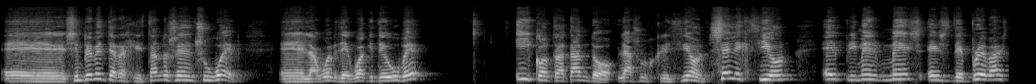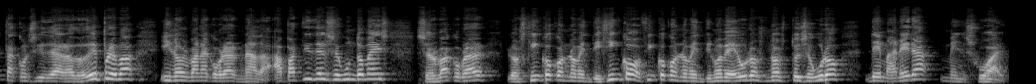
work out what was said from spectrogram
eh, simplemente registrándose en su web, eh, la web de Wacky TV, y contratando la suscripción selección, el primer mes es de prueba, está considerado de prueba y no os van a cobrar nada. A partir del segundo mes se os va a cobrar los 5,95 o 5,99 euros, no estoy seguro, de manera mensual.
